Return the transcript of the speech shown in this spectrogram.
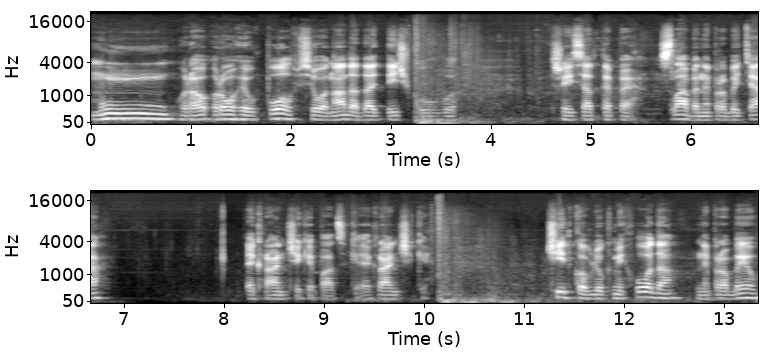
Му, роги в пол, все, треба дати тичку в 60 ТП. Слабе непробиття. Екранчики, пацики, екранчики. Чітко в люк міхвода, не пробив.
